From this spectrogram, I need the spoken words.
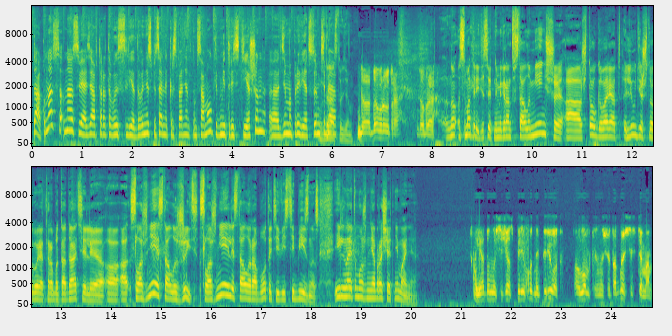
Так, у нас на связи автор этого исследования, специальный корреспондент комсомолки Дмитрий Стешин. Э, Дима, приветствуем тебя. Здравствуй, Дим. Да, доброе утро. Доброе. Ну, смотри, действительно, мигрантов стало меньше, а что говорят люди, что говорят работодатели? А, а сложнее стало жить? Сложнее ли стало работать и вести бизнес? Или на это можно не обращать внимания? Я думаю, сейчас переходный период ломки, значит, одной системы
